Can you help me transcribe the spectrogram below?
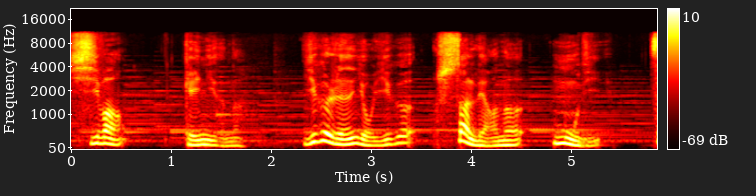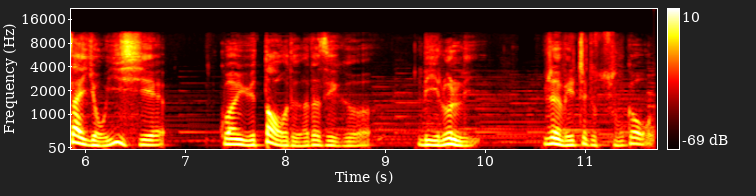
希望给你的呢？一个人有一个善良的目的，在有一些关于道德的这个理论里，认为这就足够了，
